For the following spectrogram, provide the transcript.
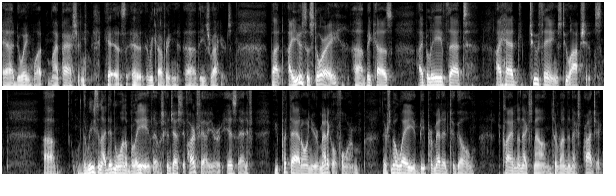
uh, doing what my passion is, uh, recovering uh, these records. But I use the story uh, because I believe that I had two things, two options. Um, the reason I didn't want to believe that it was congestive heart failure is that if you put that on your medical form, there's no way you'd be permitted to go to climb the next mountain to run the next project.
